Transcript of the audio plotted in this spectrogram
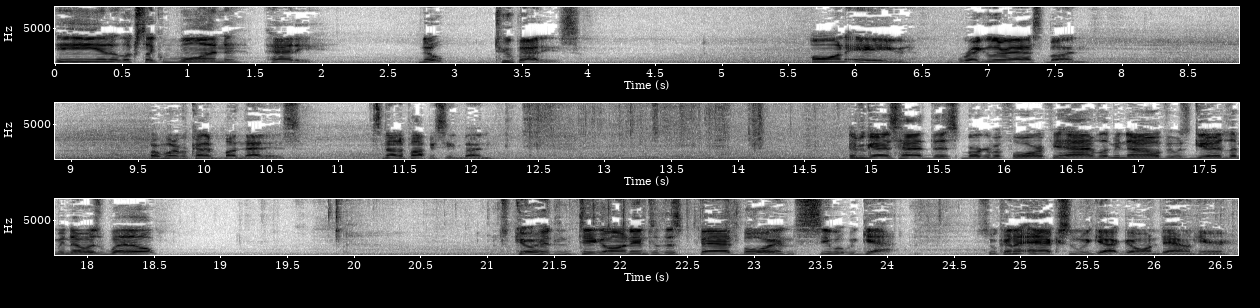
And it looks like one patty. Nope, two patties. On a regular ass bun. Or whatever kind of bun that is. It's not a poppy seed bun. If you guys had this burger before, if you have, let me know. If it was good, let me know as well. Let's go ahead and dig on into this bad boy and see what we got. See what kind of action we got going down here.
